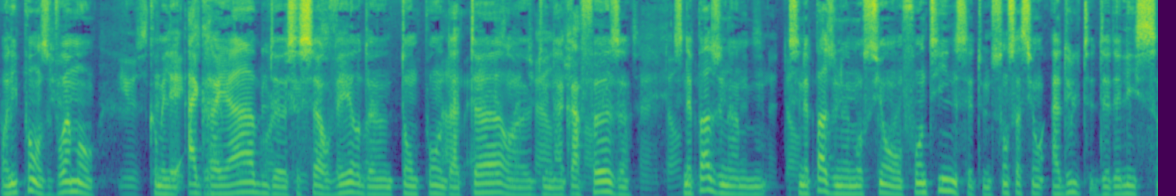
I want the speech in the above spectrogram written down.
On y pense vraiment, comme il est agréable de se servir d'un tampon dateur, euh, d'une agrafeuse. Ce n'est pas une, ce n'est pas une émotion enfantine, c'est une sensation adulte de délice.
